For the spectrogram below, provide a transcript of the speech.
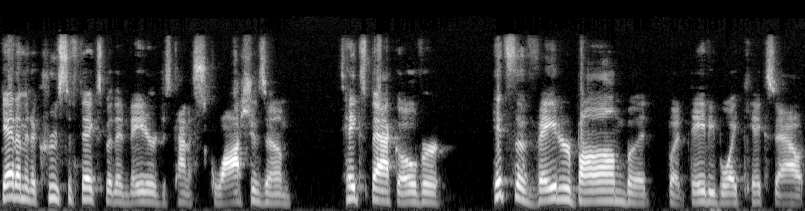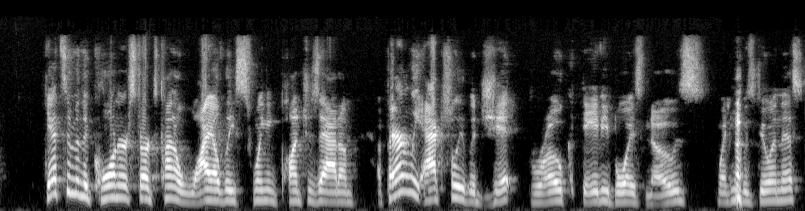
get him in a crucifix, but then Vader just kind of squashes him, takes back over, hits the Vader bomb, but but Davey Boy kicks out, gets him in the corner, starts kind of wildly swinging punches at him. Apparently, actually, legit broke Davey Boy's nose when he was doing this.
